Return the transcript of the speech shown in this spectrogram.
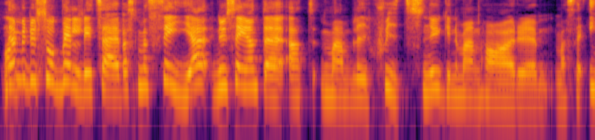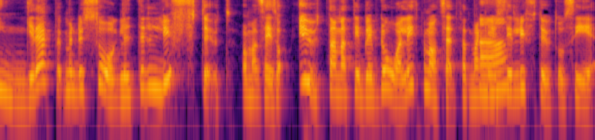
Nej men du såg väldigt så här, vad ska man säga? Nu säger jag inte att man blir skitsnygg när man har eh, massa ingrepp, men du såg lite lyft ut, om man säger så, utan att det blev dåligt på något sätt. För att man kan Ja. ju se lyft ut och se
